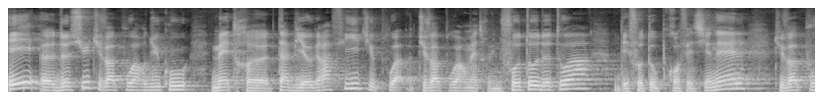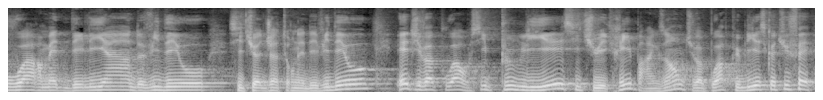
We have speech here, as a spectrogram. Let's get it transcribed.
Et euh, dessus, tu vas pouvoir du coup mettre euh, ta biographie, tu, tu, vas pouvoir mettre une photo de toi, des photos professionnelles, tu vas pouvoir mettre des liens de vidéos si tu as déjà tourné des vidéos et tu vas pouvoir aussi publier si tu écris par exemple, tu vas pouvoir publier ce que tu fais.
